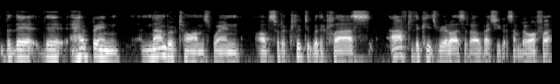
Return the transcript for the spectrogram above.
but there, there have been a number of times when I've sort of clicked it with a class after the kids realise that I've actually got something to offer.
